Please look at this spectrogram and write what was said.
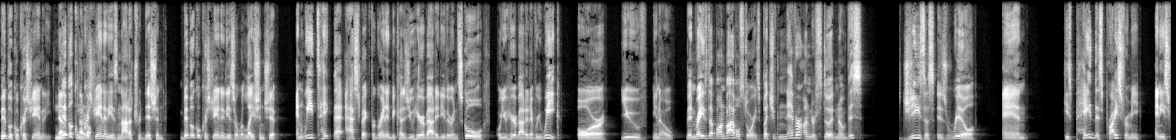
biblical Christianity. No, biblical not at all. Christianity is not a tradition. Biblical Christianity is a relationship. And we take that aspect for granted because you hear about it either in school or you hear about it every week or you've, you know, been raised up on Bible stories, but you've never understood no, this Jesus is real and he's paid this price for me and he's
